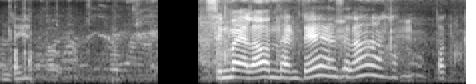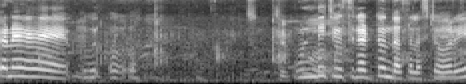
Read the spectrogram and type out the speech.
అంటే సినిమా ఎలా ఉందంటే అసలు పక్కనే ఉండి చూసినట్టు ఉంది అసలు స్టోరీ.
